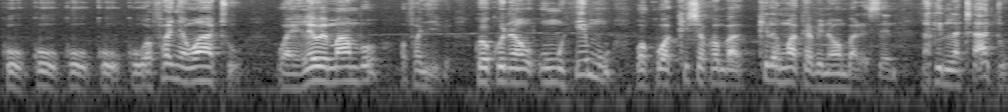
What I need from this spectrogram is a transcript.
ku, ku, ku, ku, kuwafanya watu waelewe mambo wafanye hivyo. Kwa hiyo kuna umuhimu wa kuhakikisha kwamba kila mwaka vinaomba leseni. Lakini la tatu,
